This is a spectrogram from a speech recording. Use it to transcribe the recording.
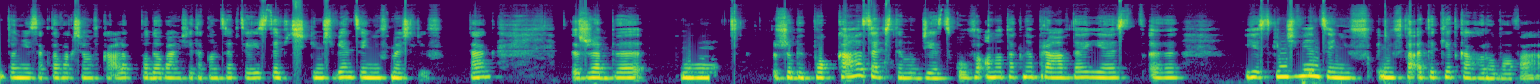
y, to nie jest aktowa książka, ale podoba mi się ta koncepcja, jesteś kimś więcej niż myślisz, tak? Żeby, mm, żeby pokazać temu dziecku, że ono tak naprawdę jest, y, jest kimś więcej niż, niż ta etykietka chorobowa,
